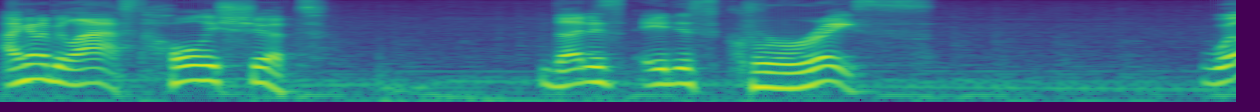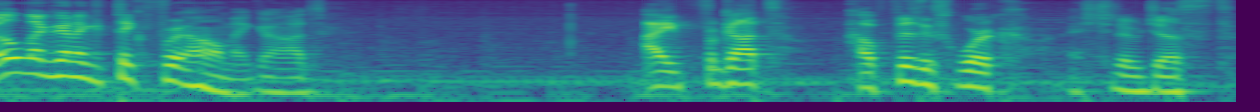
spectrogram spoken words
I'm gonna be last. Holy shit. That is a disgrace. Well, I'm gonna take for- oh my god. I forgot how physics work. I should have just...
